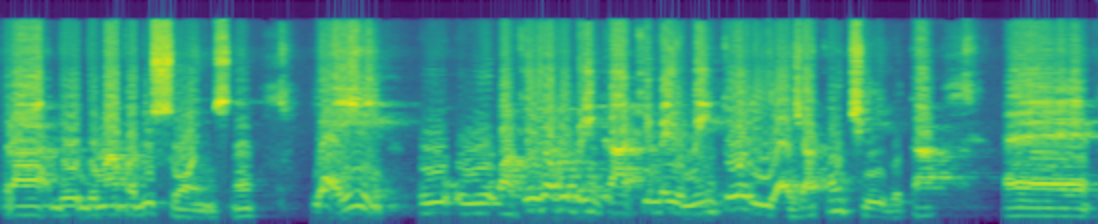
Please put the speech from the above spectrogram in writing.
pra, do, do mapa dos sonhos, né? E aí, o, o, aqui eu já vou brincar aqui meio mentoria já contigo, tá? É,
